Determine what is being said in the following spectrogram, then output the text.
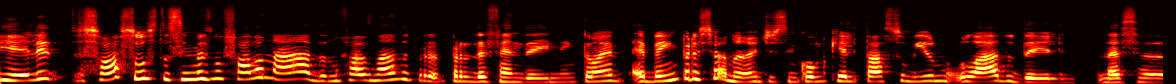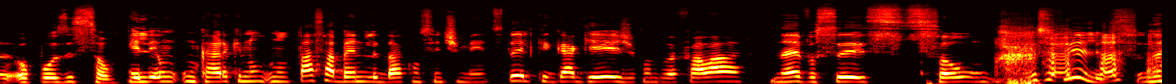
E ele só assusta, assim, mas não fala nada, não faz nada para defender, né? Então é, é bem impressionante, assim, como que ele tá assumindo o lado dele nessa oposição. Ele é um, um, cara que não, não tá sabendo lidar com os sentimentos dele, que gagueja quando vai falar, né? Vocês são meus filhos, né?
